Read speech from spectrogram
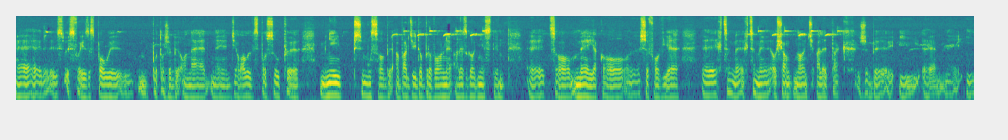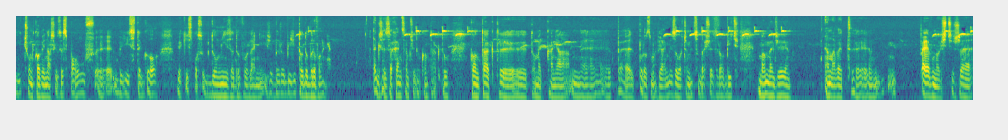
e, swoje zespoły po to, żeby one e, działały w sposób e, mniej przymusowy, a bardziej dobrowolny, ale zgodnie z tym, e, co my jako szefowie e, chcemy, chcemy osiągnąć, ale tak, żeby i, e, i członkowie naszych zespołów e, byli z tego w jakiś sposób dumni, zadowoleni i żeby robili to dobrowolnie. Także zachęcam Cię do kontaktu. Kontakt y, tomekkania.pl. Porozmawiajmy, zobaczymy, co da się zrobić. Mam nadzieję, a nawet pewność, że e,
